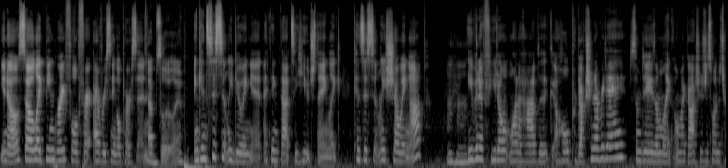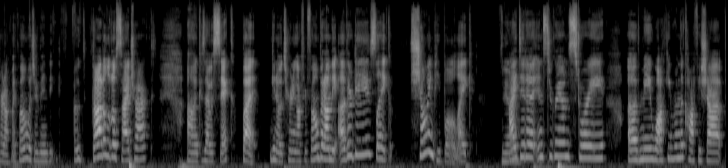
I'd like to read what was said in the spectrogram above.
You know, so like being grateful for every single person absolutely and consistently doing it. I think that's a huge thing. Like consistently showing up, mm-hmm. even if you don't want to have like a whole production every day. Some days I'm like, oh my gosh, I just want to turn off my phone, which I've been I got a little sidetracked because I was sick. But you know, turning off your phone. But on the other days, like showing people, like yeah I did an Instagram story of me walking from the coffee shop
